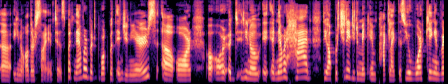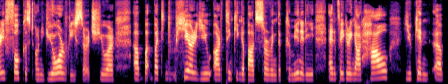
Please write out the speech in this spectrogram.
uh, you know other scientists, but never but work with engineers uh, or, or, or you know, it, it, never had the opportunity to make impact like this. You're working and very focused on your research. You are, uh, but but here you are thinking about serving the community and figuring out how you can uh,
